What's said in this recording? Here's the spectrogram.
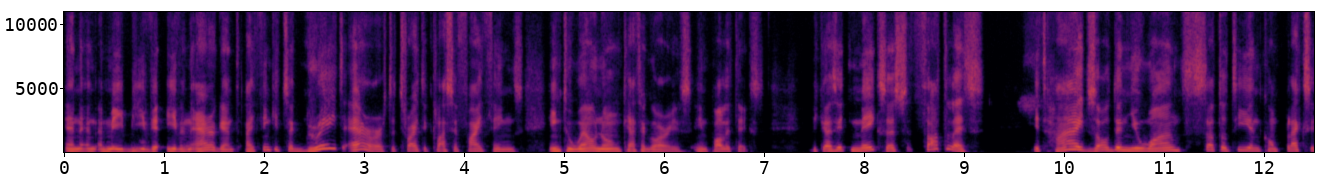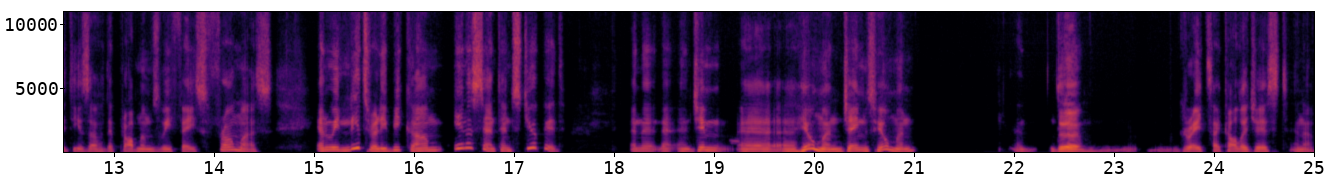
and, and maybe even arrogant, I think it's a great error to try to classify things into well-known categories in politics because it makes us thoughtless. It hides all the nuance, subtlety, and complexities of the problems we face from us and we literally become innocent and stupid. And, uh, and Jim uh, Hillman, James Hillman, the great psychologist, you know,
